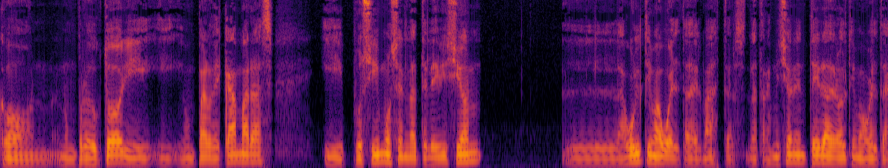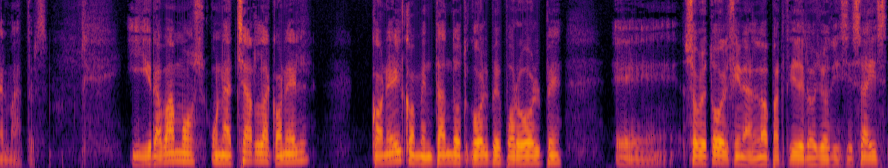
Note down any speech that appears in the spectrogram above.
con un productor y, un par de cámaras y pusimos en la televisión la última vuelta del Masters, la transmisión entera de la última vuelta del Masters. Y grabamos una charla con él, con él comentando golpe por golpe, eh, sobre todo el final, ¿no? a partir del hoyo 16,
